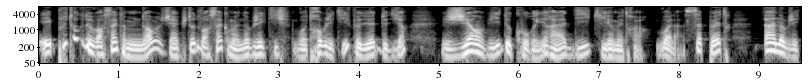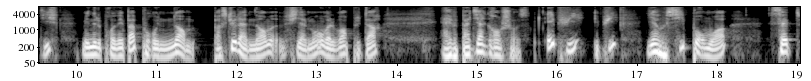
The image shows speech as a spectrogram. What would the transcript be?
et plutôt que de voir ça comme une norme, j'irais plutôt de voir ça comme un objectif. Votre objectif peut être de dire j'ai envie de courir à 10 km heure. Voilà, ça peut être un objectif, mais ne le prenez pas pour une norme. Parce que la norme, finalement, on va le voir plus tard, elle ne veut pas dire grand chose. Et puis, et puis, il y a aussi pour moi cette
